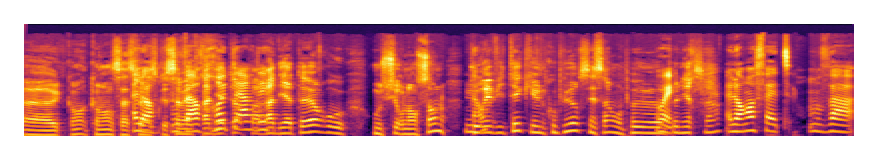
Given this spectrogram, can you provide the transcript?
Euh, comment, ça se passe Est-ce que ça va, être radiateur par radiateur ou, sur l'ensemble? Pour éviter qu'il y ait une coupure C'est ça? On peut, dire ça? Alors en fait, on va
